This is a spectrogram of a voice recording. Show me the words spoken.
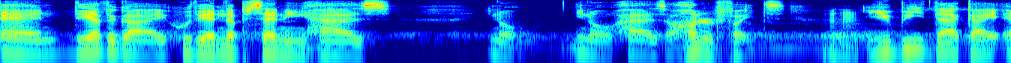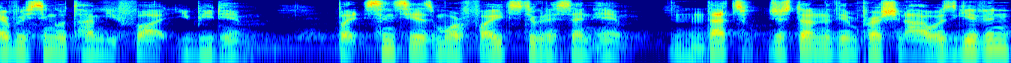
and the other guy who they end up sending has, you know, you know, has hundred fights. Mhm. You beat that guy every single time you fought. You beat him, but since he has more fights, they're gonna send him. Mhm. That's just under the impression I was given.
